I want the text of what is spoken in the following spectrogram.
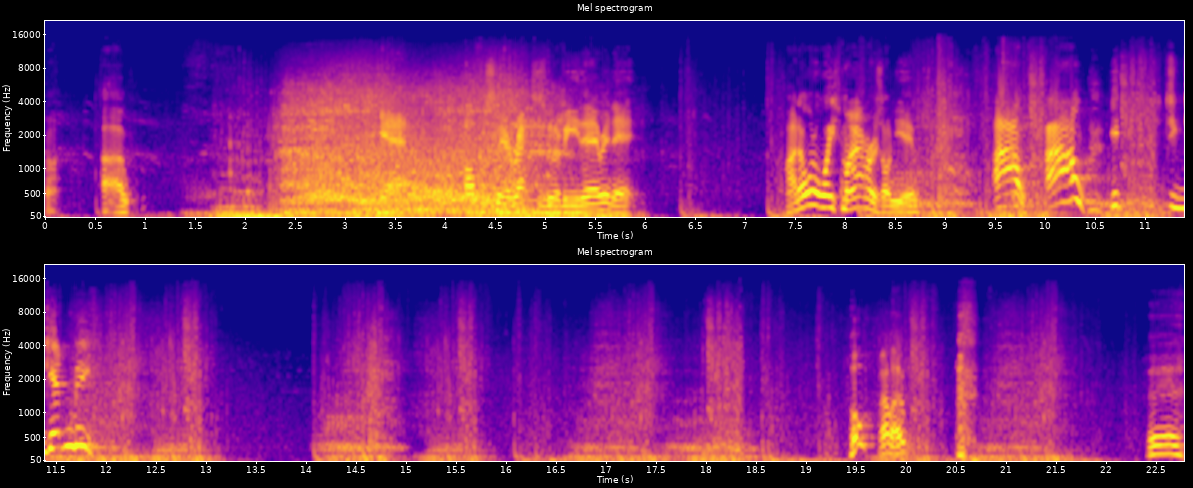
Right. Uh-oh. Yeah. Obviously a Rex is going to be there, isn't it? I don't want to waste my arrows on you. Ow! Ow! You, you're getting me! Oh, hello. uh,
